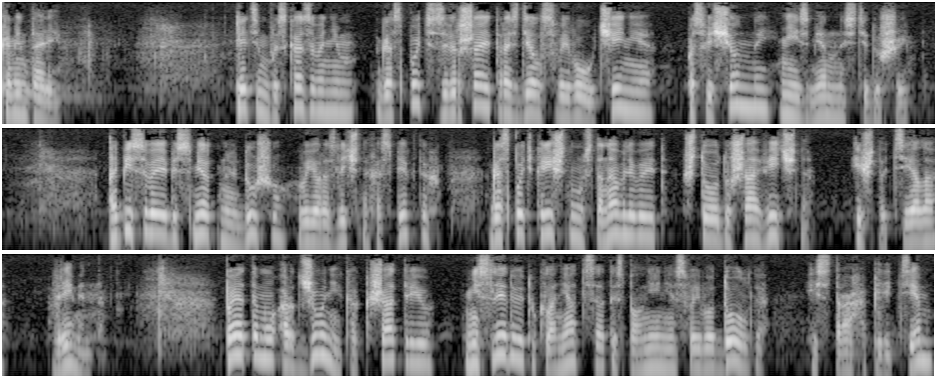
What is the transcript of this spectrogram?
Комментарий. Этим высказыванием Господь завершает раздел своего учения, посвященный неизменности души. Описывая бессмертную душу в ее различных аспектах, Господь Кришна устанавливает, что душа вечна и что тело временно. Поэтому Арджуне, как шатрию, не следует уклоняться от исполнения своего долга из страха перед тем,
